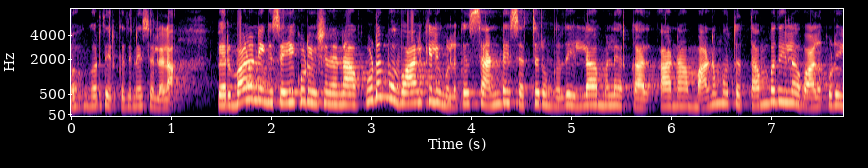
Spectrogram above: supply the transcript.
யோகங்கிறது இருக்குதுன்னே சொல்லலாம். பெரும்பாலும் நீங்கள் செய்யக்கூடிய விஷயம் என்னன்னா குடும்ப வாழ்க்கையில் உங்களுக்கு சண்டை சச்சரவுங்கிறது இல்லாமலே இருக்காது. ஆனால் மனமொத்த தம்பதியில் வாழக்கூடிய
